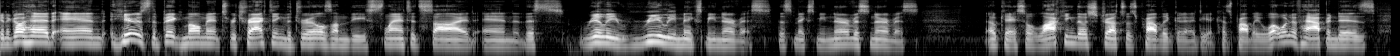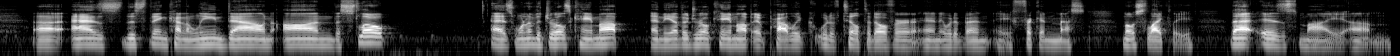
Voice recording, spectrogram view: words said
Gonna go ahead and here's the big moment, retracting the drills on the slanted side, and this really, really makes me nervous. This makes me nervous, nervous. Okay, so locking those struts was probably a good idea, because probably what would have happened is, uh, as this thing kind of leaned down on the slope, as one of the drills came up, and the other drill came up, it probably would have tilted over, and it would have been a freaking mess, most likely. That is my um,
